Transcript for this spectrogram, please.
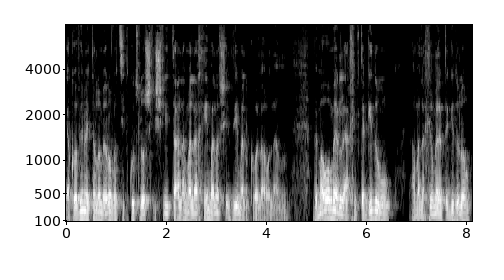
יעקב אבינו הייתה לו מרוב הצדקות שלו שליטה על המלאכים, על השדים, על כל העולם. ומה הוא אומר לאחיו? תגידו, המלאכי אומר להם, תגידו לו,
